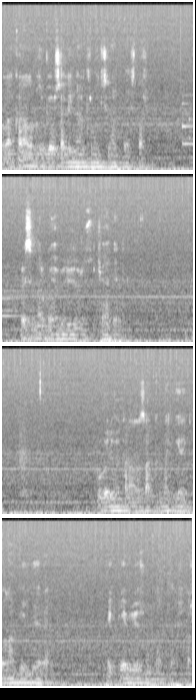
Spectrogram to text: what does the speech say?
Buradan kanalımızın görselliğini artırmak için arkadaşlar resimler koyabiliyoruz. iki adet. Bu bölüme kanalınız hakkındaki gerekli olan bilgileri ekleyebiliyorsunuz arkadaşlar.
